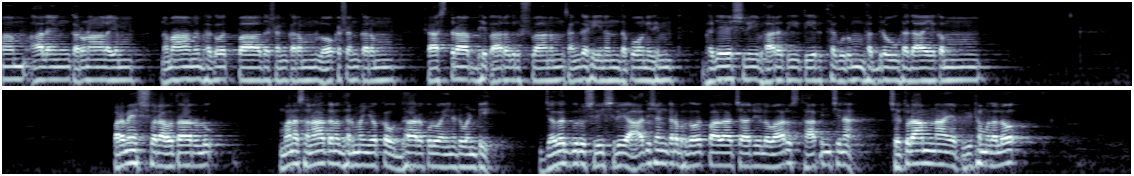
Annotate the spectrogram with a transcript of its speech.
ఆలయం కరుణాలయం నమామి భగవత్పాదశంకరం లోకశంకరం శాస్త్రాబ్ధిపారదృశ్వానం సంగహీనం తపోనిధిం భజే శ్రీభారతీతీర్థగురుం భద్రౌఘదాయకం పరమేశ్వర అవతారులు మన సనాతన ధర్మం యొక్క ఉద్ధారకులు అయినటువంటి జగద్గురు శ్రీ శ్రీ ఆదిశంకర భగవత్పాదాచార్యుల వారు స్థాపించిన చతురామ్నాయ పీఠములలో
